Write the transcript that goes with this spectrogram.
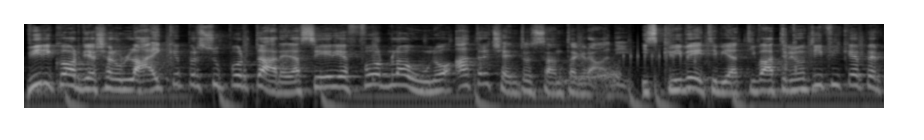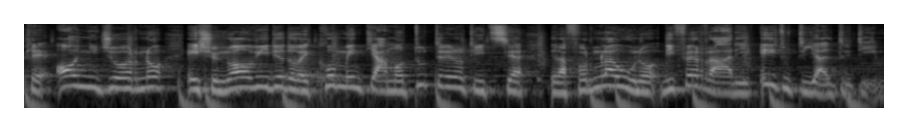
vi ricordo di lasciare un like per supportare la serie Formula 1 a 360 gradi. Iscrivetevi e attivate le notifiche perché ogni giorno giorno esce un nuovo video dove commentiamo tutte le notizie della Formula 1, di Ferrari e di tutti gli altri team.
